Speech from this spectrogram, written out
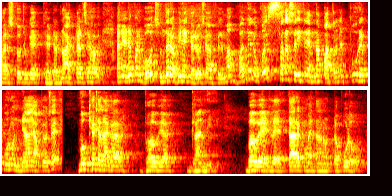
હર્ષ તો જો કે થિયેટરનો એક્ટર છે હવે, અને એણે પણ બહુ જ સુંદર અભિનય કર્યો છે આ ફિલ્મમાં બંને લોકોએ સરસ રીતે એમના પાત્રને પૂરેપૂરો ન્યાય આપ્યો છે. મુખ્ય કલાકાર ભવ્ય ગાંધી. ભવ્ય એટલે તારક મહેતાનો ટપુડો.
